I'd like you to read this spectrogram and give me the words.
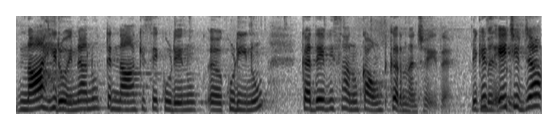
ਨਾ ਹੀਰੋਇਨਾਂ ਨੂੰ ਤੇ ਨਾ ਕਿਸੇ ਕੁੜੀ ਨੂੰ ਕੁੜੀ ਨੂੰ ਕਦੇ ਵੀ ਸਾਨੂੰ ਕਾਊਂਟ ਕਰਨਾ ਚਾਹੀਦਾ ਹੈ। ਬਿਕਾਜ਼ ਇਹ ਚੀਜ਼ਾਂ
